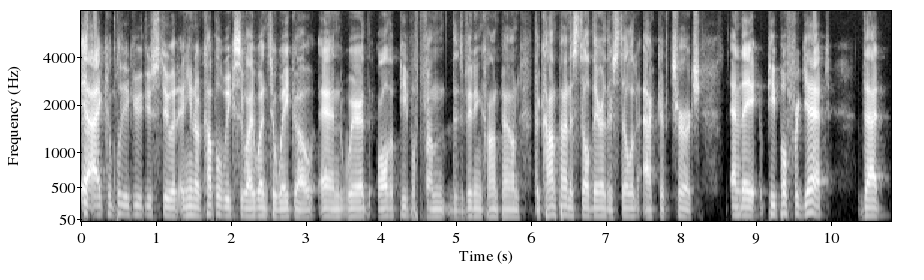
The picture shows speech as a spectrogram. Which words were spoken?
Yeah, I completely agree with you, Stuart. And you know, a couple of weeks ago, I went to Waco, and where all the people from the Davidian compound, the compound is still there. There's still an active church, and they people forget that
